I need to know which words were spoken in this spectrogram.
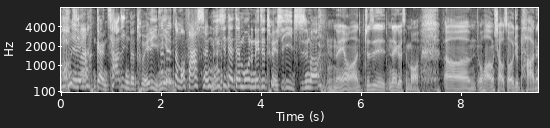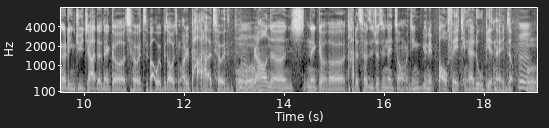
保险杆插进你的腿里面，这是怎么发生的？您现在在摸的那只腿是一只吗？嗯，没有啊，就是那个什么，呃，我好像小时候就爬那个邻居家的那个车子吧，我也不知道为什么要去爬他的车子。嗯、然后呢，那个他的车子就是那种已经有点报废，停在路边那一种。嗯。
